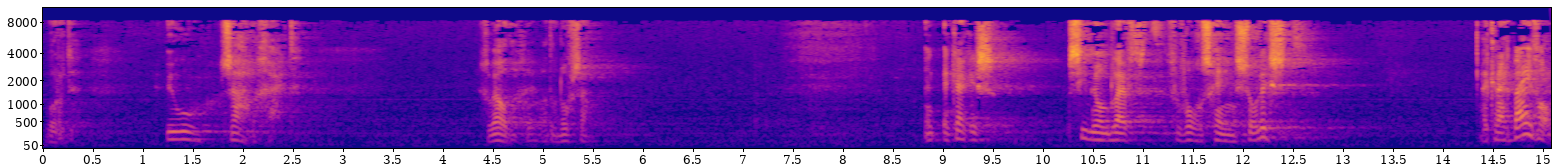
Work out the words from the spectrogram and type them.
worden. Uw zaligheid. Geweldig, hè? Wat een lofzang. En, en kijk eens, Simeon blijft vervolgens geen solist. Hij krijgt bijval.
